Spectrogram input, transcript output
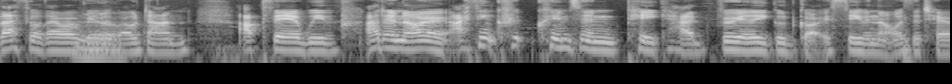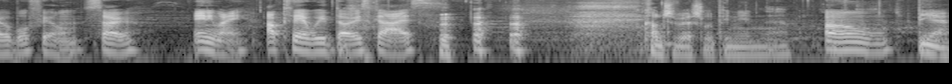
I, I thought they were really Yeah. well done. Up there with I don't know. I think Crimson Peak had really good ghosts, even though it was a terrible film. So anyway, up there with those guys. Controversial opinion there. oh, Big. yeah.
